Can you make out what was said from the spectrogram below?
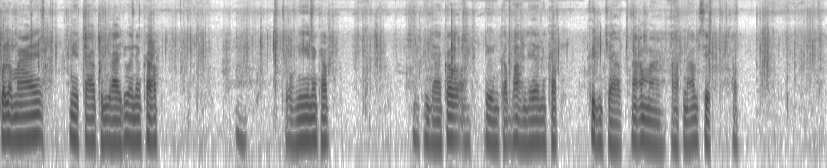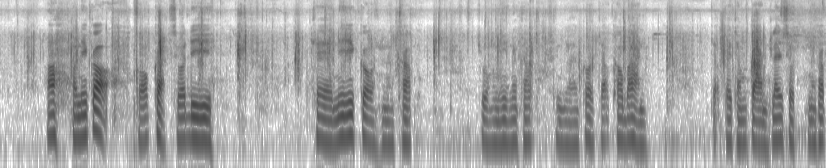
ผลไม้เมตตาคุณยายด้วยนะครับช่วงนี้นะครับคุณยายก็เดินกลับบ้านแล้วนะครับ ขึ้นจากน้ำมาอาบน้ำเสร็จครับอะวันนี้ก็ขอกลับสวัสดี แค่นี้ก่อนนะครับ ช่วงนี้นะครับคุณยายก็จะเข้าบ้าน จะไปทำการไล่สดนะครับ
